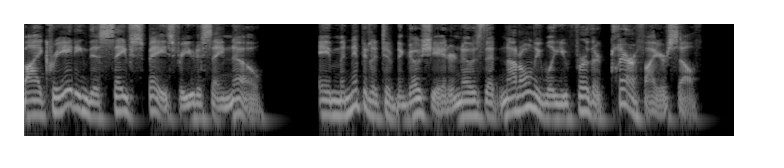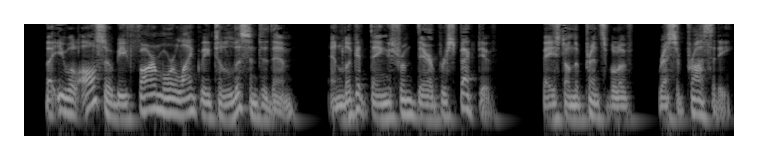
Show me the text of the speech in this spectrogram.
By creating this safe space for you to say no, a manipulative negotiator knows that not only will you further clarify yourself, but you will also be far more likely to listen to them and look at things from their perspective, based on the principle of reciprocity.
